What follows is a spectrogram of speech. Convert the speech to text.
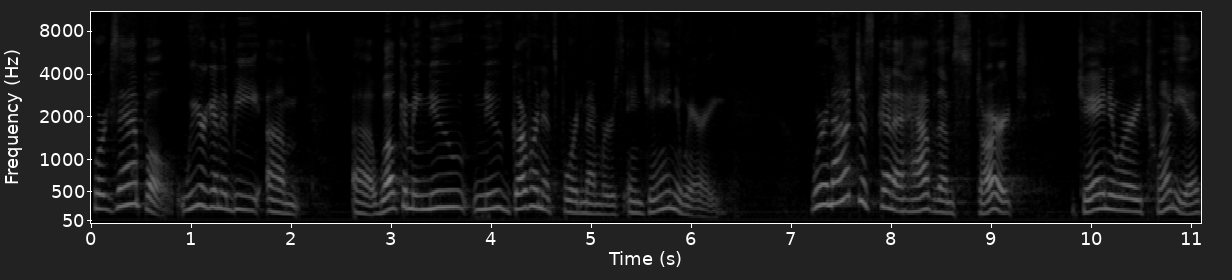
For example, we are going to be um, uh, welcoming new, new governance board members in January. We're not just going to have them start January 20th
